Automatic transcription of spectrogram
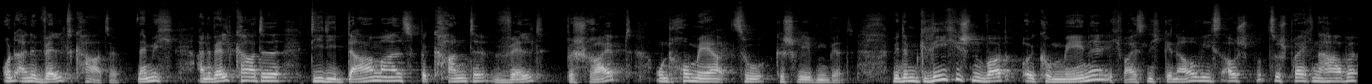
und eine Weltkarte, nämlich eine Weltkarte, die die damals bekannte Welt beschreibt und Homer zugeschrieben wird. Mit dem griechischen Wort Ökumene, ich weiß nicht genau, wie ich es auszusprechen habe,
